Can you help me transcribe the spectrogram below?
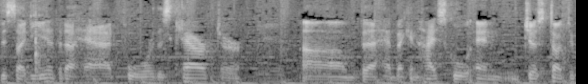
this idea that I had for this character um, that I had back in high school and just started to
